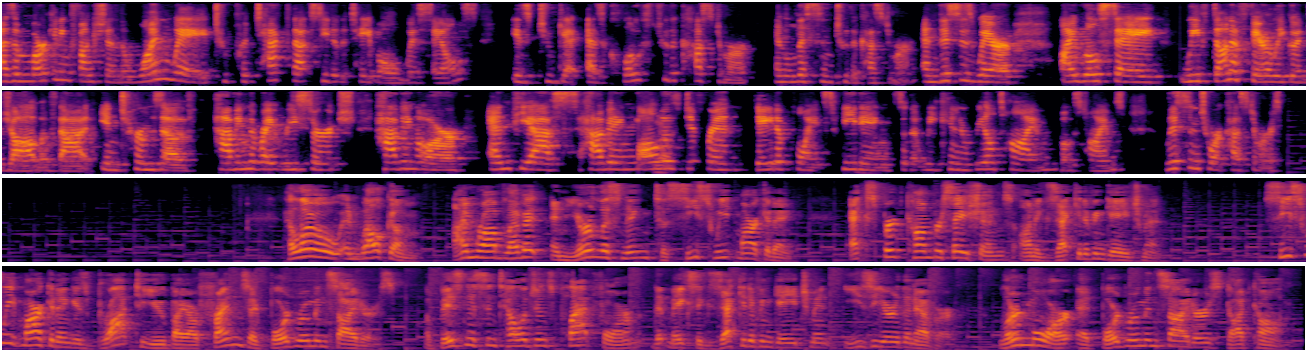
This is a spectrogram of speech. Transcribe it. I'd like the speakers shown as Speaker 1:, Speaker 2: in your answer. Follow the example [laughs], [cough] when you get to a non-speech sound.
Speaker 1: as a marketing function, the one way to protect that seat at the table with sales is to get as close to the customer and listen to the customer. And this is where I will say we've done a fairly good job of that in terms of having the right research, having our NPS, having all yeah. those different data points feeding so that we can in real time, most times, listen to our customers.
Speaker 2: Hello and welcome. I'm Rob Leavitt, and you're listening to C Suite Marketing expert conversations on executive engagement. C Suite Marketing is brought to you by our friends at Boardroom Insiders, a business intelligence platform that makes executive engagement easier than ever. Learn more at boardroominsiders.com.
